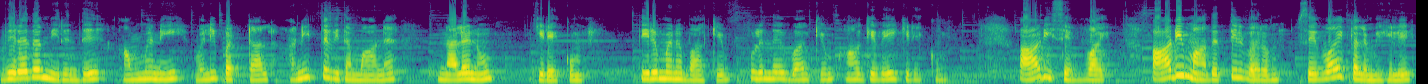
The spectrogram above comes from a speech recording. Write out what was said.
விரதம் இருந்து அம்மனை வழிபட்டால் அனைத்து விதமான நலனும் கிடைக்கும். திருமண பாக்கியம் குழந்தை பாக்கியம் ஆகியவை கிடைக்கும். ஆடி செவ்வாய். ஆடி மாதத்தில் வரும் செவ்வாய்க்கிழமைகளில்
